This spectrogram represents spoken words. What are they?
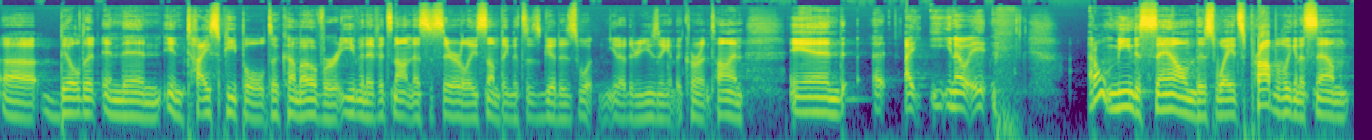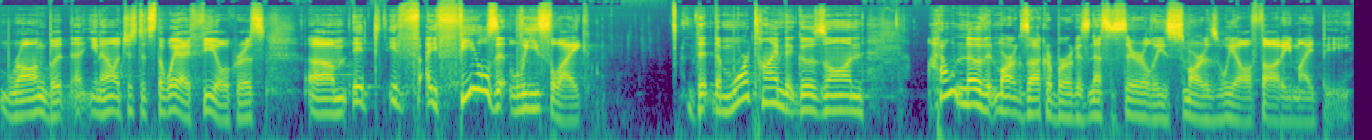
uh, build it and then entice people to come over, even if it's not necessarily something that's as good as what you know they're using at the current time. And uh, I, you know, it. I don't mean to sound this way. It's probably going to sound wrong, but uh, you know, it just it's the way I feel, Chris. Um, it it it feels at least like that the more time that goes on, I don't know that Mark Zuckerberg is necessarily as smart as we all thought he might be.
